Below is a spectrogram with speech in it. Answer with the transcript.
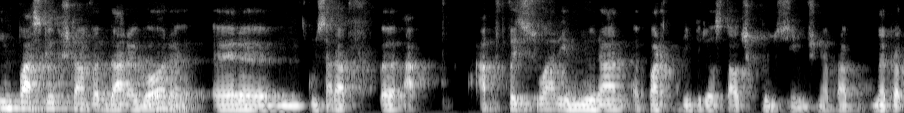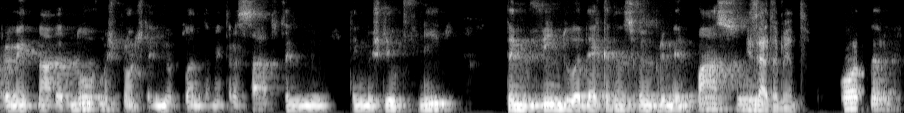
Um passo que eu gostava de dar agora era hum, começar a, a, a aperfeiçoar e a melhorar a parte de Imperial Stouts que produzimos. Não é, não é, propriamente nada de novo, mas pronto, tenho o meu plano também traçado, tenho, tenho o meu estilo definido, tenho vindo a Decadence foi um primeiro passo. Exatamente. Order.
